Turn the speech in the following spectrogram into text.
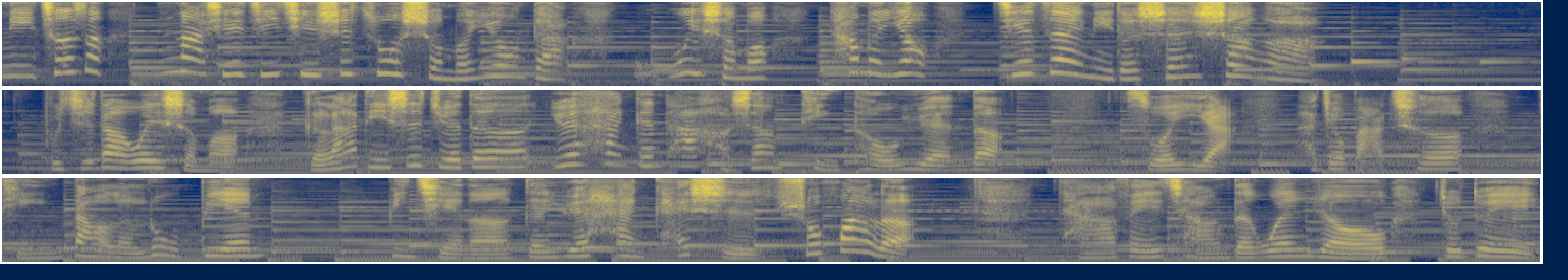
你车上那些机器是做什么用的？为什么他们要？”接在你的身上啊！不知道为什么，格拉迪斯觉得约翰跟他好像挺投缘的，所以、啊，他就把车停到了路边，并且呢，跟约翰开始说话了。他非常的温柔，就对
